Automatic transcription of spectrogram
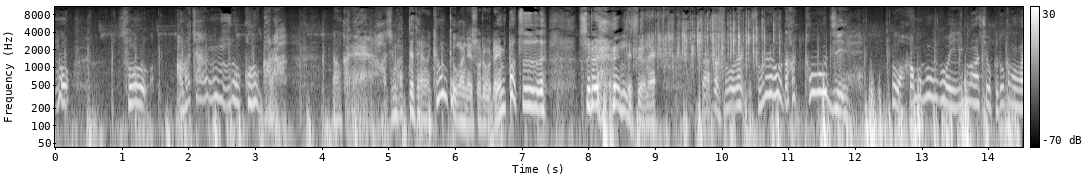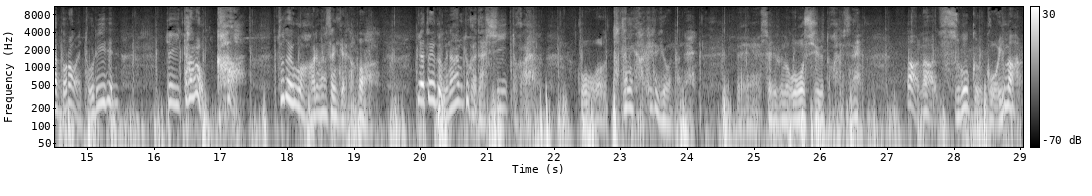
のそのアマちゃんの頃からなんかね始まってたようなキョンキョンがねそれを連発するんですよね。なんかそれそれをだ当時の若者の言い回しを工藤館がドラマに取り入れていたのかちょっとよく分かりませんけども。いやとにかくなんとかだしとかこう畳みかけるようなね、えー、セリフの応酬とかですね。まあまあすごくこう今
